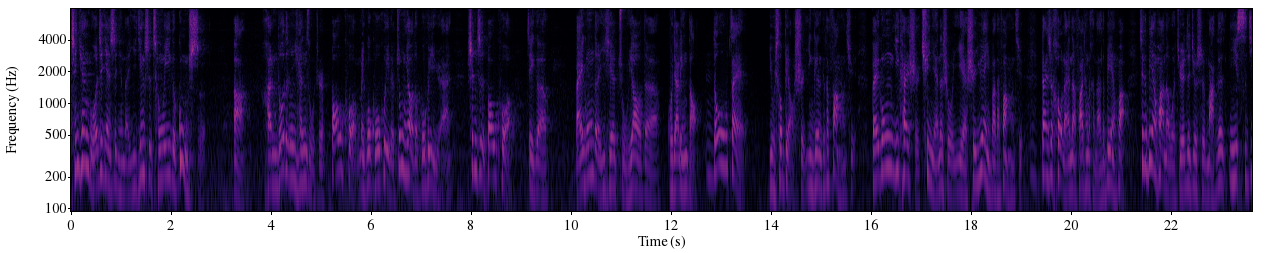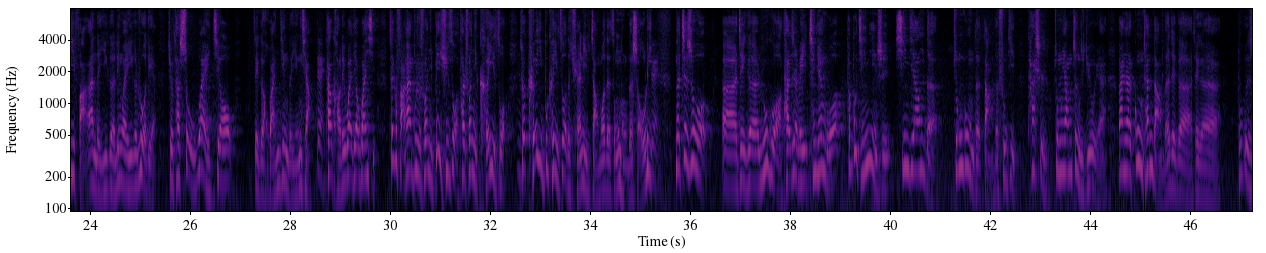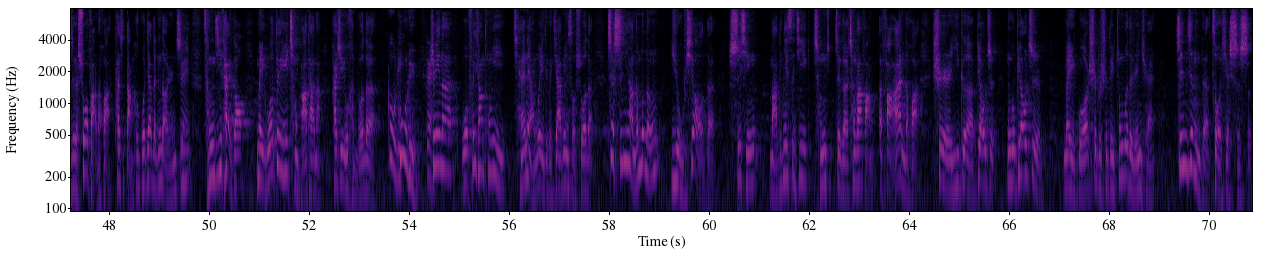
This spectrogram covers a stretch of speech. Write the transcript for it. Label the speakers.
Speaker 1: 陈全国这件事情呢，已经是成为一个共识，啊，很多的人权组织，包括美国国会的重要的国会议员，甚至包括这个白宫的一些主要的国家领导，都在有所表示，应该给他放上去。白宫一开始去年的时候也是愿意把它放上去，但是后来呢，发生了很大的变化。这个变化呢，我觉着就是马格尼斯基法案的一个另外一个弱点，就是它受外交。这个环境的影响，
Speaker 2: 对，
Speaker 1: 他要考虑外交关系。这个法案不是说你必须做，他说你可以做，说可以不可以做的权利掌握在总统的手里。那这时候，呃，这个如果他认为陈全国他不仅仅是新疆的中共的党的书记，他是中央政治局委员，按照共产党的这个这个。这个说法的话，他是党和国家的领导人之一，层级太高。美国对于惩罚他呢，还是有很多的
Speaker 2: 顾虑。
Speaker 1: 顾虑。所以呢，我非常同意前两位这个嘉宾所说的，这实际上能不能有效的实行马格尼斯基惩这个惩罚法呃法案的话，是一个标志，能够标志美国是不是对中国的人权真正的做一些实事。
